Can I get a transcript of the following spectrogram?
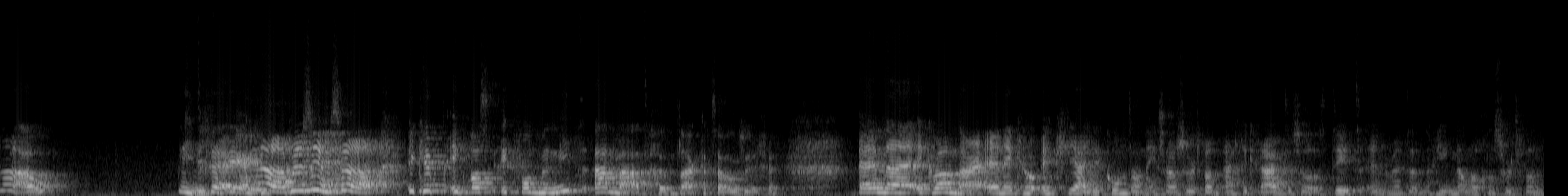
nou, niet Niet gek. verkeerd. Ja, precies, ja. Ik, heb, ik, was, ik vond me niet aanmatigend, laat ik het zo zeggen. En eh, ik kwam daar en ik, ik, ja, je komt dan in zo'n soort van eigenlijk ruimte zoals dit. En met een, hing dan nog een soort van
